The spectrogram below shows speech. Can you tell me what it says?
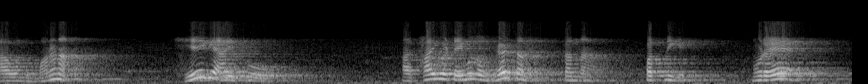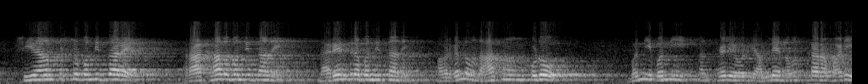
ಆ ಒಂದು ಮರಣ ಹೇಗೆ ಆಯಿತು? ಆ ಸಾಯುವ ಟೈಮಲ್ಲಿ ಅವನು ಹೇಳ್ತಾನೆ ತನ್ನ ಪತ್ನಿಗೆ, ನೋಡೇ, ಶ್ರೀರಾಮಕೃಷ್ಣ ಬಂದಿದ್ದಾರೆ ರಾಖಾದ ಬಂದಿದ್ದಾನೆ, ನರೇಂದ್ರ ಬಂದಿದ್ದಾನೆ, ಅವರಿಗೆಲ್ಲ ಒಂದು ಆಸನವನ್ನು ಕೊಡು. ಬನ್ನಿ ಬನ್ನಿ ಅಂತ ಹೇಳಿ ಅವರಿಗೆ ಅಲ್ಲೇ ನಮಸ್ಕಾರ ಮಾಡಿ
